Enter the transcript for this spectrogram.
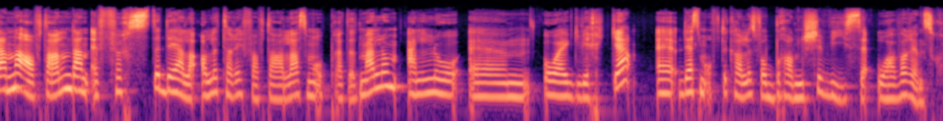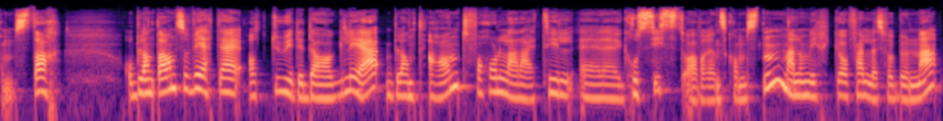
Denne avtalen den er første del av alle tariffavtaler som er opprettet mellom LO eh, og Virke, eh, det som ofte kalles for bransjevise overenskomster. Og blant annet så vet jeg at du i det daglige annet forholder deg til eh, grossistoverenskomsten mellom Virke og Fellesforbundet,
